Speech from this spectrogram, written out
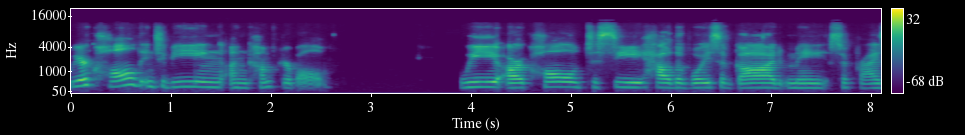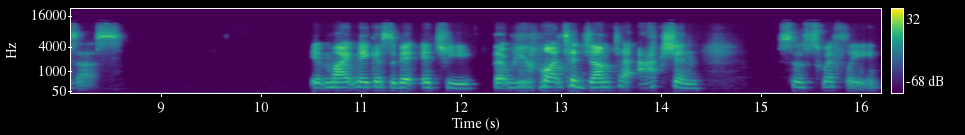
We are called into being uncomfortable we are called to see how the voice of God may surprise us. It might make us a bit itchy that we want to jump to action so swiftly,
